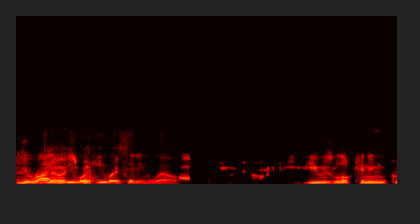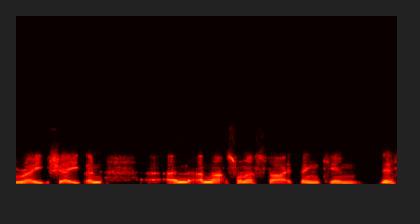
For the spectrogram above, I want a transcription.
you're right, he was, he was hitting well. He was looking in great shape, and and and that's when I started thinking this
